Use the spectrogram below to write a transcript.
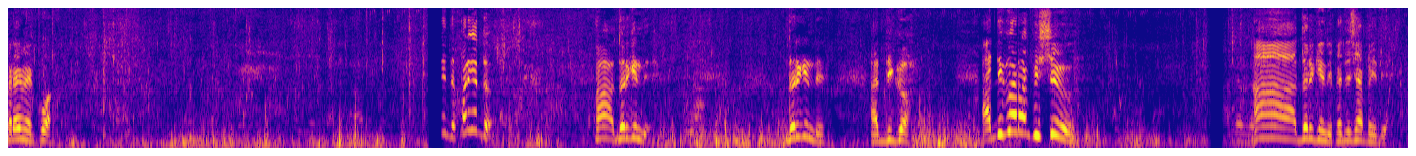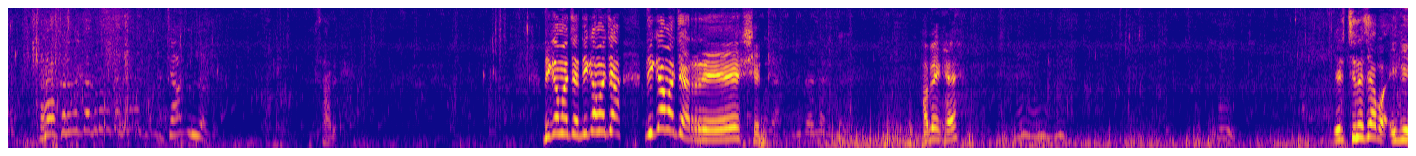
ప్రేమ ఎక్కువ. దొరికింది. దొరికింది. అద్దిగో అద్దిగోరా ఫిష్. దొరికింది. పెద్ద చేప ఇది. సారీ. దిగమచ్చా దిగమచ్చా దిగమచ్చా రే షెట్ అబేక్ హే? ఇది చిన్న చేప ఇది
